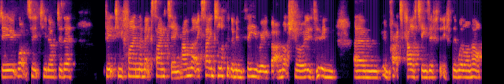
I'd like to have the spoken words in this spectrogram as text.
Do you, what's it? You know, do they? Do, do, you find them exciting? I'm not excited to look at them in theory, but I'm not sure in um, in practicalities if if they will or not.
